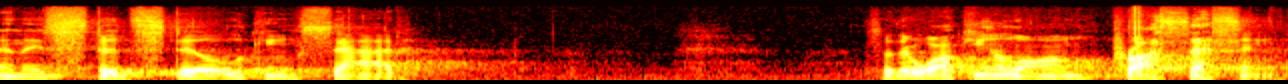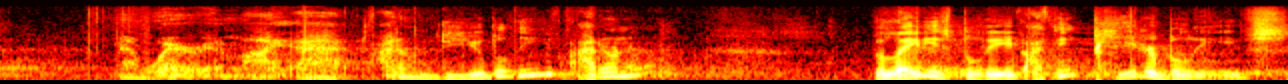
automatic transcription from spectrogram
And they stood still, looking sad. So they're walking along, processing. Man, where am I at? I don't, do you believe? I don't know. The ladies believe. I think Peter believes.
